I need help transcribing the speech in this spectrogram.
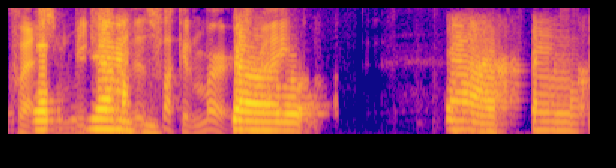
question because Yeah. of this fucking merch, So, right? yeah, so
